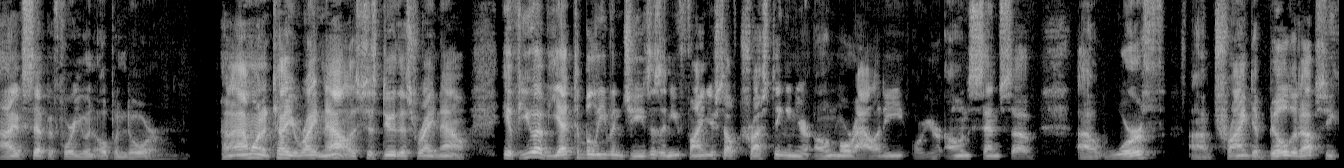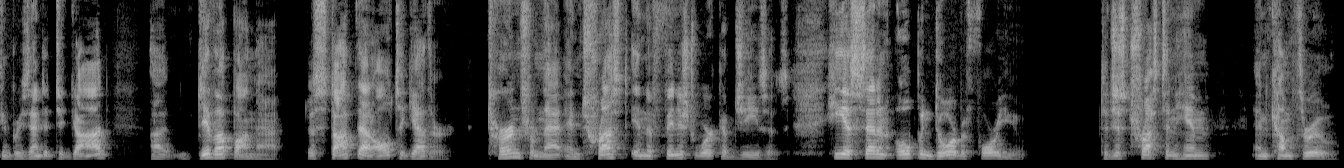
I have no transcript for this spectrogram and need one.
I've set before you an open door. And I want to tell you right now, let's just do this right now. If you have yet to believe in Jesus and you find yourself trusting in your own morality or your own sense of uh, worth uh, trying to build it up so you can present it to God, uh, give up on that. Just stop that altogether. Turn from that and trust in the finished work of Jesus. He has set an open door before you to just trust in Him and come through,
